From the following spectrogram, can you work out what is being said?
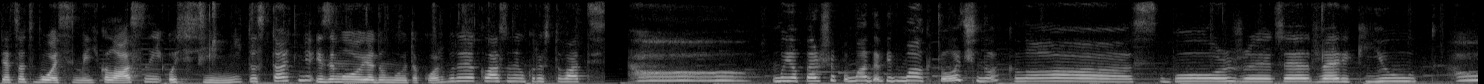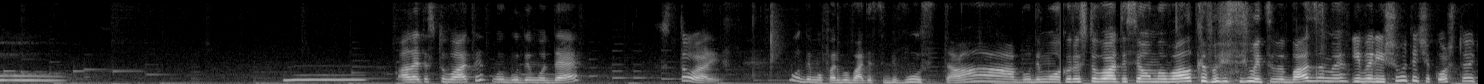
508. Класний, осінній достатньо. І зимою, я думаю, також буде класно ним користуватись. О, Моя перша помада від MAC, точно. Клас. Боже, це very cute. Але тестувати ми будемо де? Stories. Будемо фарбувати собі вуста, будемо користуватися омивалками всіми цими базами і вирішувати, чи коштують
